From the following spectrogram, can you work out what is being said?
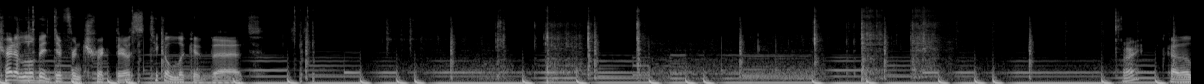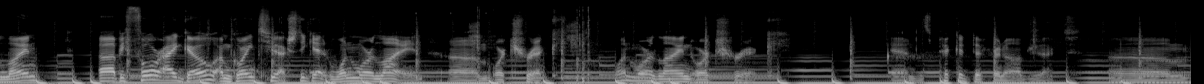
Tried a little bit different trick there. Let's take a look at that. Alright, got a line. Uh, before I go, I'm going to actually get one more line, um, or trick. One more line or trick. And let's pick a different object. Um,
